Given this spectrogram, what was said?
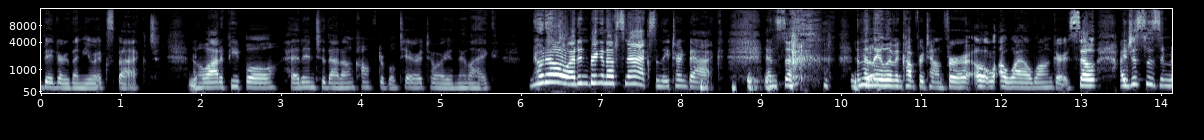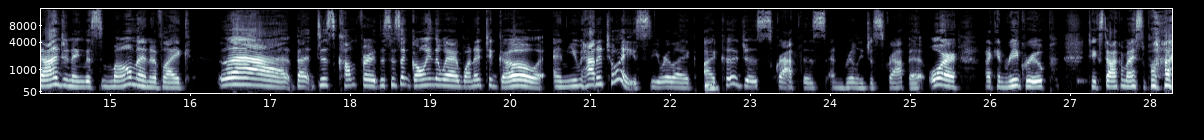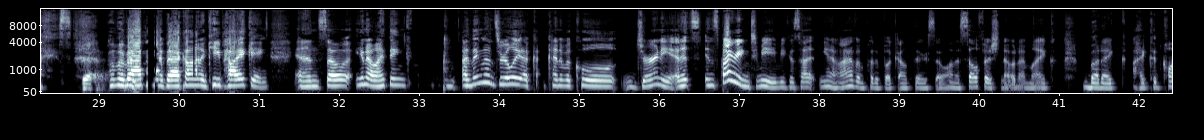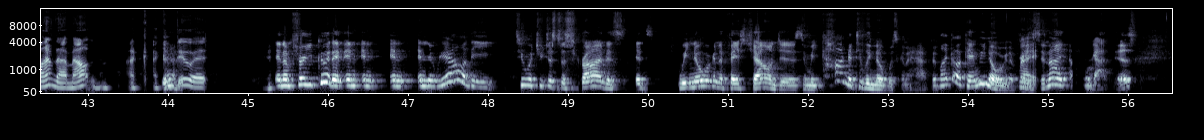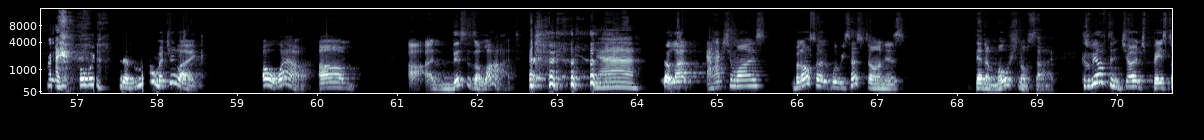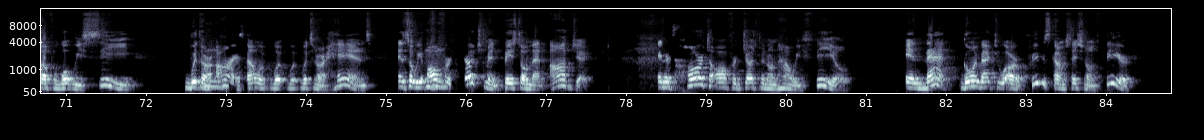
bigger than you expect. Yeah. And a lot of people head into that uncomfortable territory and they're like, no, no, I didn't bring enough snacks. And they turn back. and so, and then they live in comfort town for a, a, while longer. So I just was imagining this moment of like, ah, that discomfort. This isn't going the way I wanted to go. And you had a choice. You were like, I mm. could just scrap this and really just scrap it, or I can regroup, take stock of my supplies, yeah. put my backpack back on and keep hiking. And so, you know, I think I think that's really a kind of a cool journey and it's inspiring to me because I, you know, I haven't put a book out there. So on a selfish note, I'm like, but I, I could climb that mountain. I, I could yeah. do it. And I'm sure you could. And, and, and, and, and the reality to what you just described is it's, we know we're going to face challenges and we cognitively know what's going to happen. Like, okay, we know we're going to face right. it. And I, I got this. Right. But when, in the moment, you're like, oh, wow. Um, uh, this is a lot. yeah. a lot action wise, but also what we touched on is that emotional side. Because we often judge based off of what we see with our mm. eyes, not what, what, what's in our hands. And so we mm-hmm. offer judgment based on that object. And it's hard to offer judgment on how we feel. And that, going back to our previous conversation on fear,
